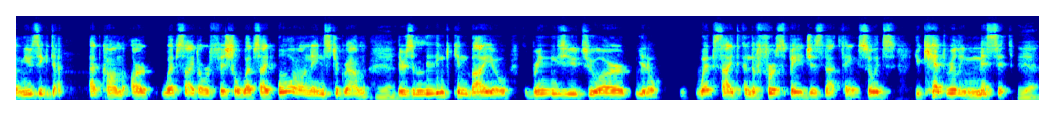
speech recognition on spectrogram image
uh, music.com, our website, our official website, or on Instagram, Yeah. there's a link in bio that brings you to our, you know, website, and the first page is that thing. So it's you can't really miss it. Yeah.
